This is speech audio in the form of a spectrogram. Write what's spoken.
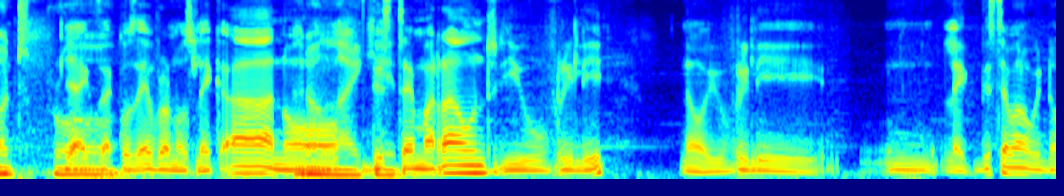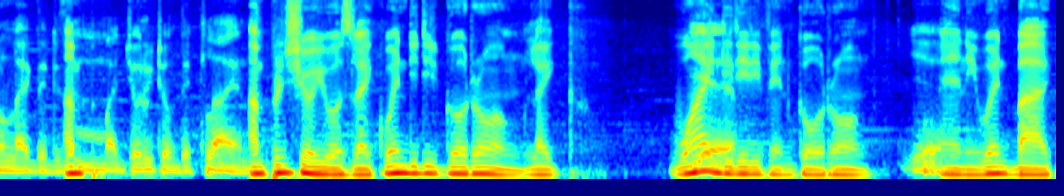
not pro. yeah exactly because everyone was like ah no like this it." time around you've really no you've really mm, like this time around we don't like that it's a majority of the clients I'm pretty sure he was like, when did it go wrong? Like, why Yeah. did it even go wrong? Yeah. And he went back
